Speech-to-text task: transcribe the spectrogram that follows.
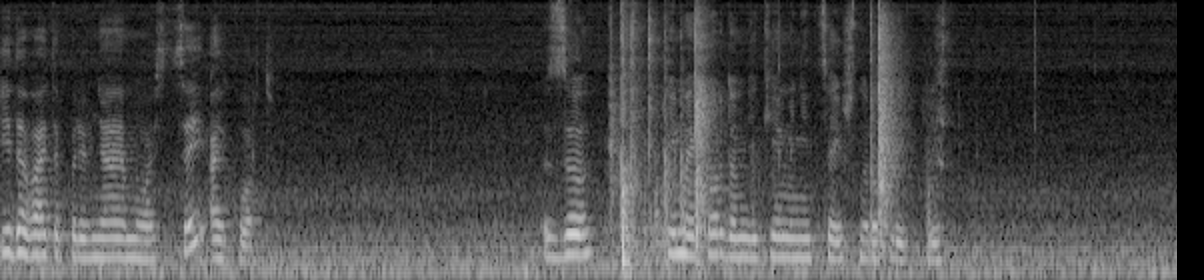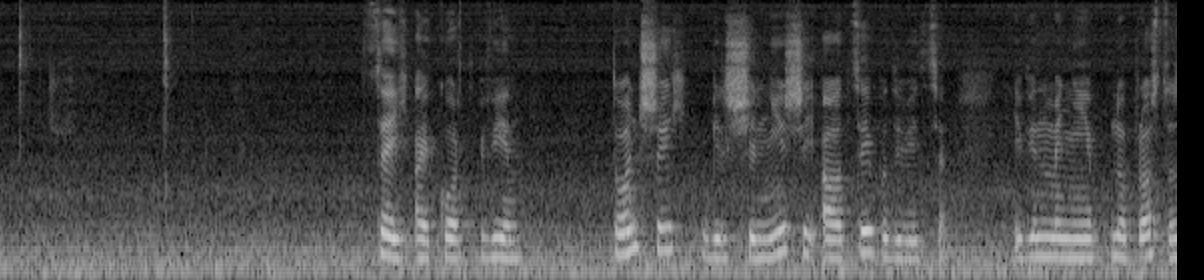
І давайте порівняємо ось цей айкорд з тим айкордом, який мені цей шнуропліт плів. Цей айкорд він тонший, більш щільніший, а оцей, подивіться, і він мені ну, просто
